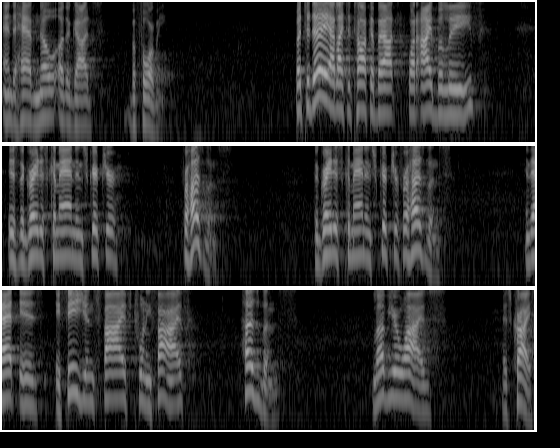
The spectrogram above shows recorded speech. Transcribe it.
and to have no other gods before me. But today I'd like to talk about what I believe is the greatest command in Scripture for husbands. The greatest command in Scripture for husbands. And that is Ephesians 5:25, husbands, love your wives as Christ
